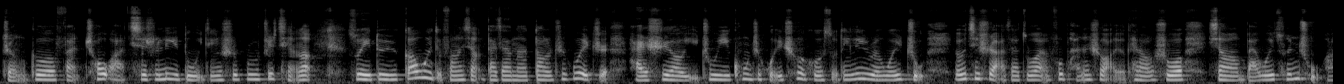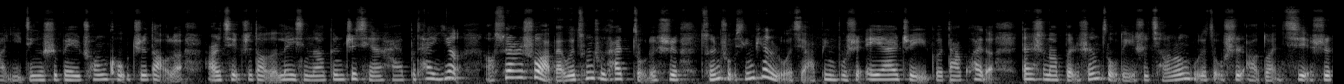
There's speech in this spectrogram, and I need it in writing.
整个反抽啊，其实力度已经是不如之前了。所以对于高位的方向，大家呢到了这个位置，还是要以注意控制回撤和锁定利润为主。尤其是啊，在昨晚复盘的时候啊，有看到说像百威存储啊，已经是被窗口指导了。而且指导的类型呢，跟之前还不太一样啊。虽然说啊，百威存储它走的是存储芯片的逻辑啊，并不是 AI 这一个大块的，但是呢，本身走的也是强软股的走势啊，短期也是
